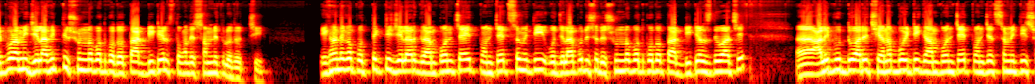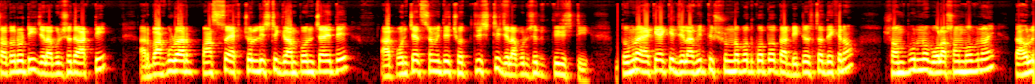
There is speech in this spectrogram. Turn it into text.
এরপর আমি জেলাভিত্তিক শূন্যপদ কত, তার ডিটেলস তোমাদের সামনে তুলে ধরছি। এখানে দেখো প্রত্যেকটি জেলার গ্রাম পঞ্চায়েত পঞ্চায়েত সমিতি ও জেলা পরিষদের শূন্যপদ কত তার ডিটেলস দেওয়া আছে। আলিপুরদুয়ারে ছিয়ানব্বইটি, গ্রাম পঞ্চায়েত পঞ্চায়েত সমিতি সতেরোটি, জেলা পরিষদে আটটি, আর বাঁকুড়ার পাঁচশো একচল্লিশটি গ্রাম পঞ্চায়েতে আর পঞ্চায়েত সমিতি ছত্রিশটি, জেলা পরিষদে তিরিশটি। তোমরা একে একে জেলাভিত্তিক শূন্যপদ কত তার ডিটেলসটা দেখে নাও। সম্পূর্ণ বলা সম্ভব নয়, তাহলে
